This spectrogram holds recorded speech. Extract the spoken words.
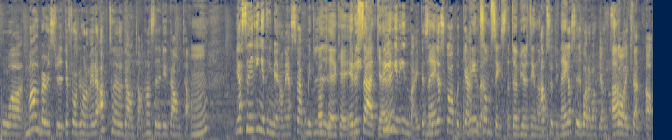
på Mulberry Street. Jag frågar honom, är det uptown eller downtown? Han säger det är downtown. Jag säger ingenting mer Hanna, jag svär på mitt liv. Mm. Okej, okej. Är du det, säker? Det är ingen invite, jag säger Nej. jag ska på ett Det är inte som sist att du har bjudit in honom. Absolut inte, Nej. jag säger bara vart jag ska Ja. ikväll. Ja.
